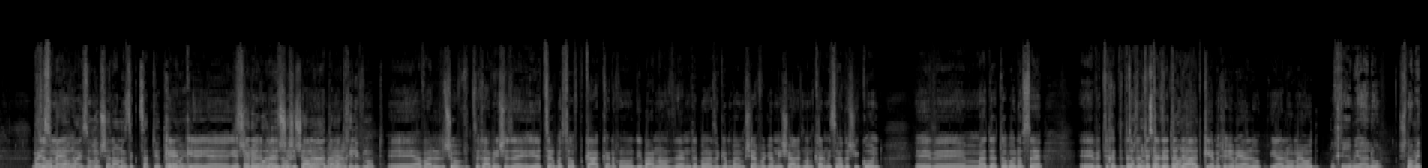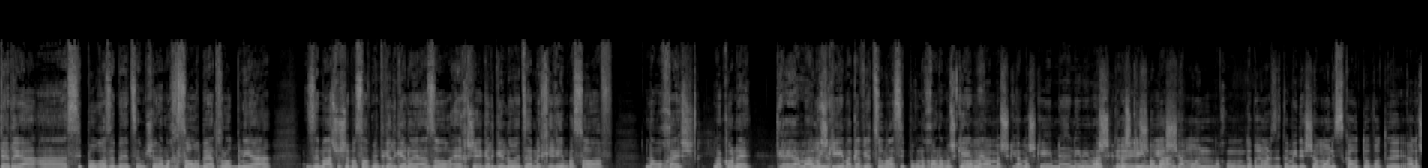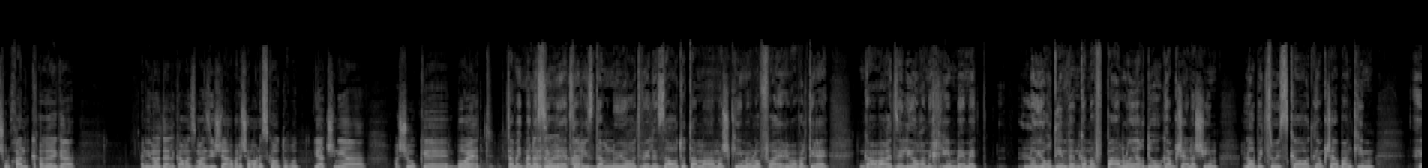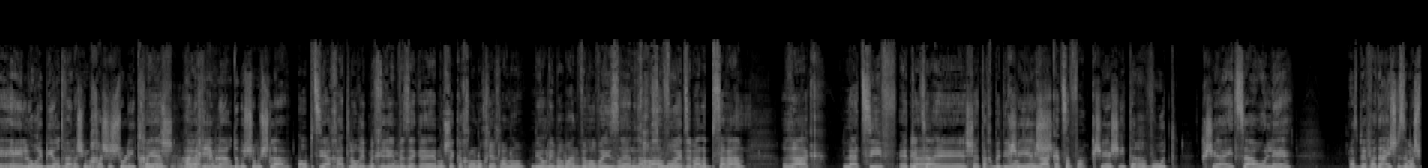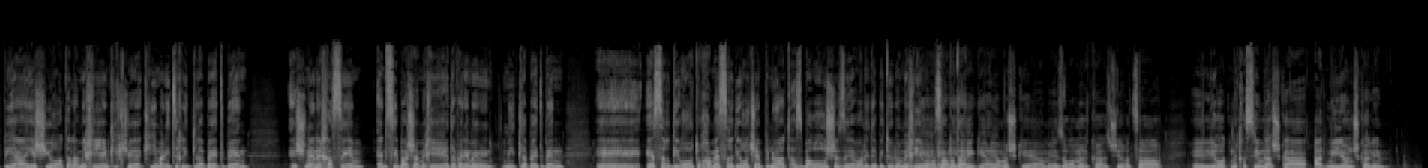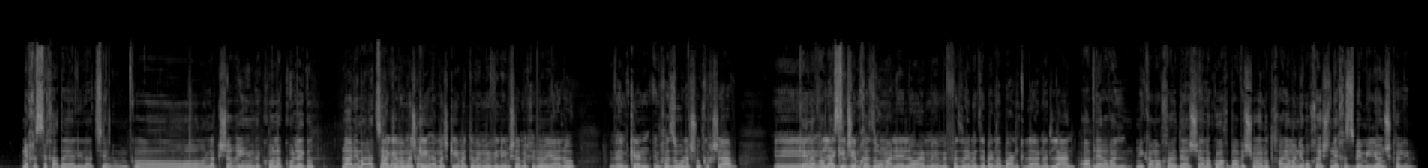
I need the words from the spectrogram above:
באזור- אומר... לא, באזורים שלנו זה קצת יותר כן, מהיר. כי אה, יש סדר עיריות גודל באזור של שפועלות שנה אתה מהר. מתחיל לבנות. אה, אבל שוב, צריך להבין שזה ייצר בסוף פקק, אנחנו דיברנו על זה, נדבר על זה גם בהמשך, וגם נשאל את מנכ"ל משרד השיכון ומה דעתו בנושא, וצריך לתת על זה את. הדעת, כי המחירים יעלו, יעלו מאוד. מחירים יעלו. שלומי תדרי, הסיפור הזה בעצם, של המחסור בהתחלות בנייה, זה משהו שבסוף מתגלגל לא יעזור, איך שיגלגלו את זה, מחירים בסוף לרוכש, לקונה. תראה, אמר לי... המשקיעים אגב יצאו מהסיפור, נכון? המשקיעים... לא, הם- המשק- המשקיעים נהנים ממה מש- ש... תראה, משקיעים יש- בבנק. יש המון, אנחנו מדברים על זה תמיד, יש המון עסקאות טובות אה, על השולחן כרגע. אני לא יודע לכמה זמן זה יישאר, אבל יש המון עסקאות טובות. יד שנייה, השוק אה, בועט. תמיד מנסים. לייצר אה, הזדמנויות ולזהות אותם המשקיעים, הם לא פראיירים, אבל תראה, גם אמר את זה ליאור, המחירים באמת לא יורדים והם גם אף פעם לא ירדו, גם כשאנשים לא ביצעו עסקאות, גם כשהבנקים אה, העלו ריביות ואנשים חששו להתחייב, המחירים לא ירדו בשום שלב. אופציה אחת להוריד מחירים, וזה אה, משה כחלון הוכיח לנו, ליאור ליברמן ורוב ישראל. נכון. חוו את זה על בשרם, רק להציף את. השטח בדירות. כשיש- רק הצפה. כשיש התערבות, כשההיצע עולה, אז בוודאי שזה משפיע ישירות על המחירים, כי, כש, כי אם אני צריך להתלבט בין אה, שני נכסים, אין סיבה שהמחיר ירד, אבל אם אני מתלבט בין אה, עשר דירות או חמש עשרה דירות שהן פנויות, אז ברור שזה יבוא לידי ביטוי במחיר, במשא ומתן. הגיע היום משקיע מאזור המרכז שרצה אה, לראות נכסים להשקעה עד מיליון שקלים. נכס אחד היה לי להציע לו, עם כל הקשרים וכל הקולגות. לא היה לי מה להציע לו. אגב, את המשקיע-. המשקיעים הטובים מבינים שהמחירים. יעלו, והם כן, הם חזרו לשוק עכשיו. אה, כן, אבל להגיד בסר- שהם חזרו מלא לא, הם אה, מפזרים את זה בין הבנק לנדל"ן. אבנר, אבל מי כמוך יודע שהלקוח בא ושואל אותך, היום אני רוכש נכס במיליון שקלים.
